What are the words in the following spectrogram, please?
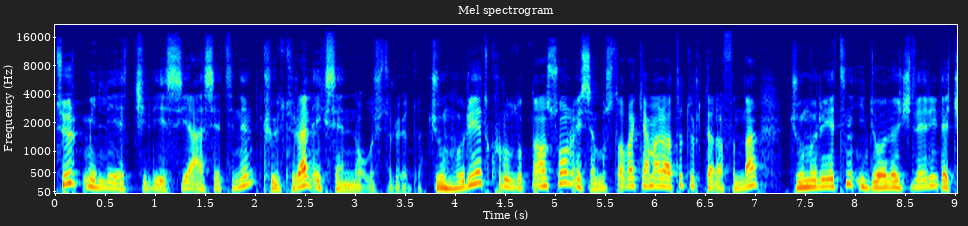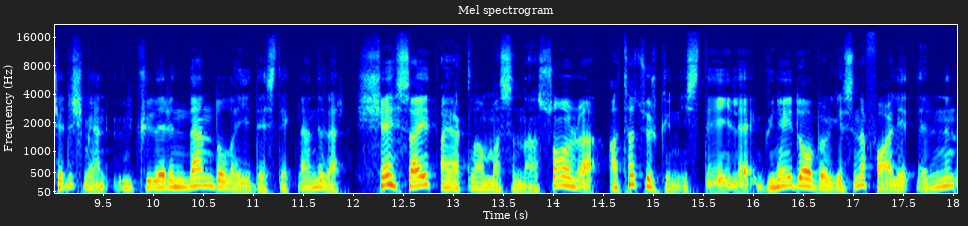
Türk milliyetçiliği siyasetinin kültürel eksenini oluşturuyordu. Cumhuriyet kurulduktan sonra ise Mustafa Kemal Atatürk tarafından Cumhuriyet'in ideolojileriyle çelişmeyen ülkülerinden dolayı desteklendiler. Şeyh Said ayaklanmasından sonra Atatürk'ün isteğiyle Güneydoğu bölgesinde faaliyetlerinin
